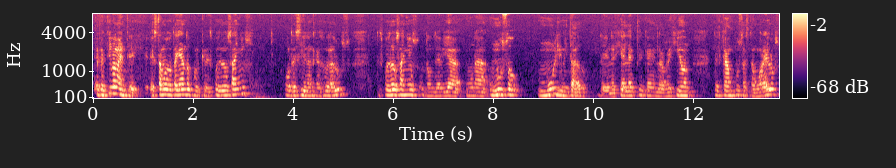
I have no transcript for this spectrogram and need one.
Efectivamente, estamos batallando porque después de dos años, por decir en el caso de la luz, después de dos años donde había una, un uso muy limitado de energía eléctrica en la región del campus hasta Morelos,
